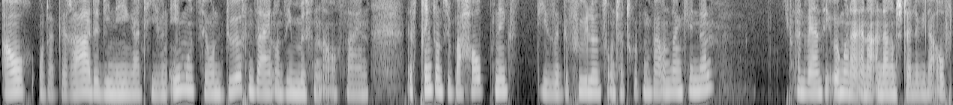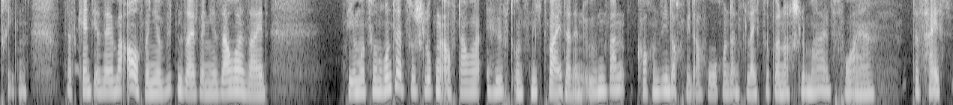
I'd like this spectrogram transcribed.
Auch oder gerade die negativen Emotionen dürfen sein und sie müssen auch sein. Es bringt uns überhaupt nichts, diese Gefühle zu unterdrücken bei unseren Kindern. Dann werden sie irgendwann an einer anderen Stelle wieder auftreten. Das kennt ihr selber auch. Wenn ihr wütend seid, wenn ihr sauer seid, die Emotionen runterzuschlucken auf Dauer hilft uns nicht weiter, denn irgendwann kochen sie doch wieder hoch und dann vielleicht sogar noch schlimmer als vorher. Das heißt,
